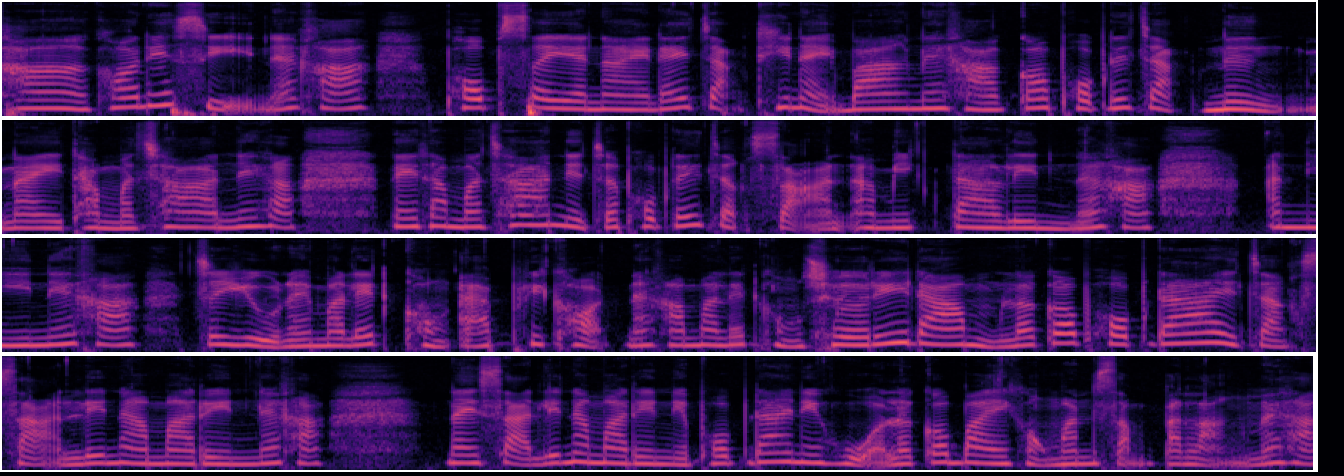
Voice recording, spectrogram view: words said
ค่ะ ข้อที่ 4 นะคะ พบไซยาไนด์ได้จากที่ไหนบ้างนะคะ ก็พบได้จาก 1 ในธรรมชาตินะคะ ในธรรมชาติเนี่ยจะพบได้จากสารอะมิกดาลินนะคะ อันนี้นะคะจะอยู่ในเมล็ดของแอปริคอตนะคะ เมล็ดของเชอร์รี่ดำแล้วก็พบได้จากสารลินามารินนะคะ ในสารลินามารินเนี่ยพบได้ในหัวแล้วก็ใบของมันสำปะหลังนะคะ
